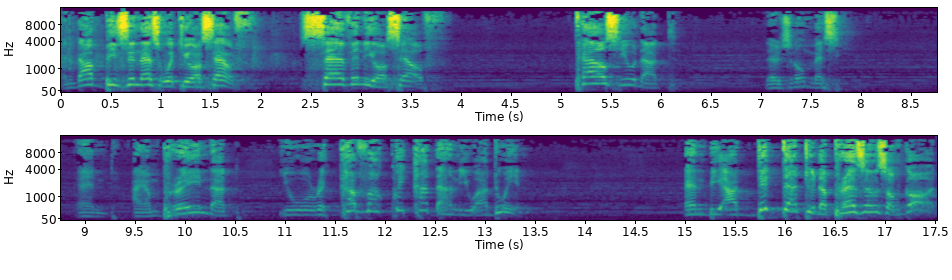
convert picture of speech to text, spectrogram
And that busyness with yourself, serving yourself, tells you that there is no mercy. And I am praying that you will recover quicker than you are doing and be addicted to the presence of God.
